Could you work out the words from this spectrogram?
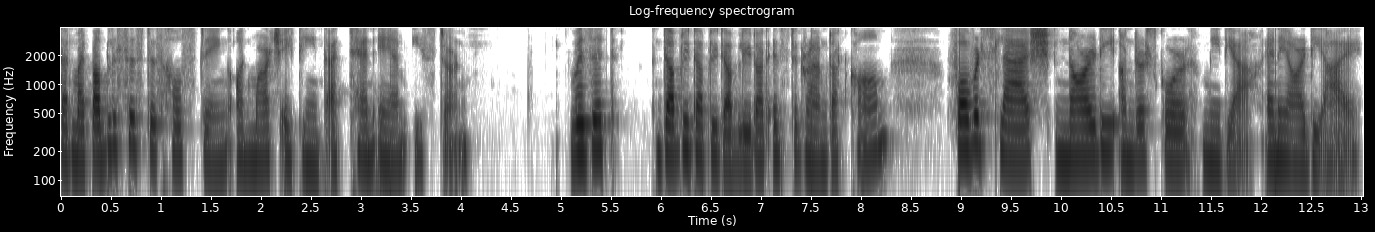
that my publicist is hosting on March 18th at 10 a.m. Eastern. Visit www.instagram.com forward slash nardi underscore media, N-A-R-D-I,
